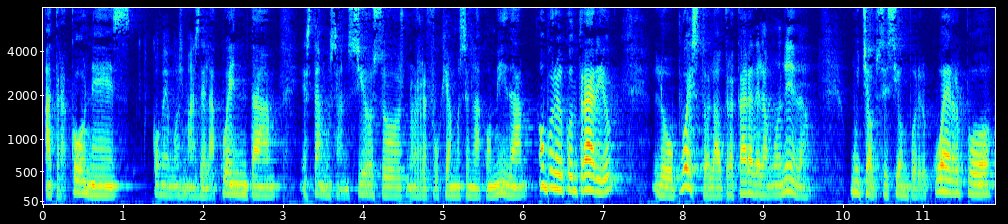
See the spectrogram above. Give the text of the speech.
atracones, comemos más de la cuenta, estamos ansiosos, nos refugiamos en la comida, o por el contrario, lo opuesto, la otra cara de la moneda, mucha obsesión por el cuerpo,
